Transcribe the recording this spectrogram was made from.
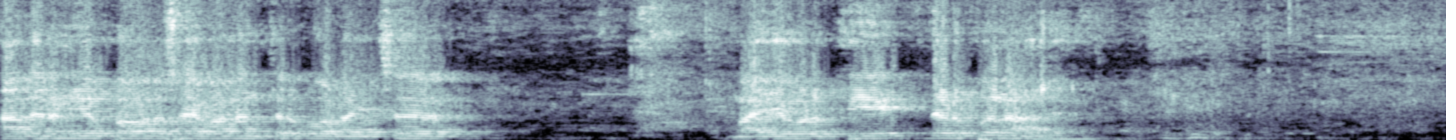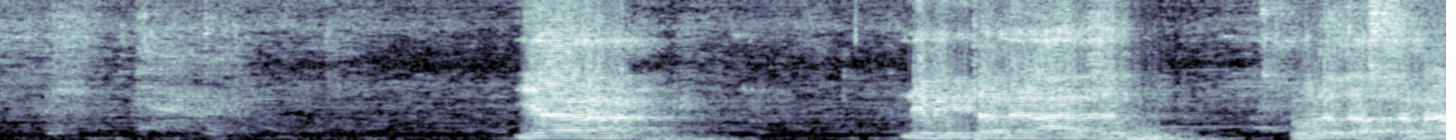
आदरणीय पवारसाहेबांनंतर बोलायचं माझ्यावरती दडपण आलं. या निमित्तानं आज बोलत असताना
